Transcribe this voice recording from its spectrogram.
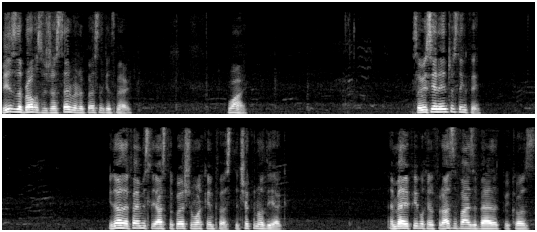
These are the brachas which are said when a person gets married. Why? So we see an interesting thing. You know, they famously asked the question, what came first, the chicken or the egg? And maybe people can philosophize about it because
